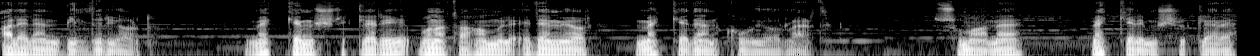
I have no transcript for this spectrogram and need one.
alenen bildiriyordu. Mekke müşrikleri buna tahammül edemiyor, Mekke'den kovuyorlardı. Sumame, Mekkeli müşriklere,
